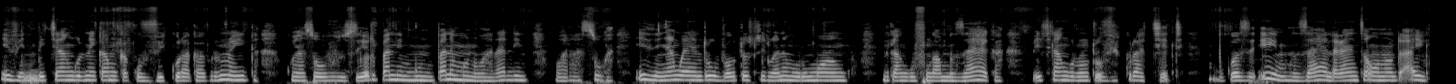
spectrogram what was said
even bechi rangu rinekamuka kuvhikura kakurinoita kunyatsoziva kuti pane munhu pane munhu waradini warasuka. Even nyange dai ndiri kubva kutosvirwa nemurume wangu ndikangofunga muzayaka bechi rangu rinotovhikura chete. Because ii muzaya ndakanyatsaona kuti aiwa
